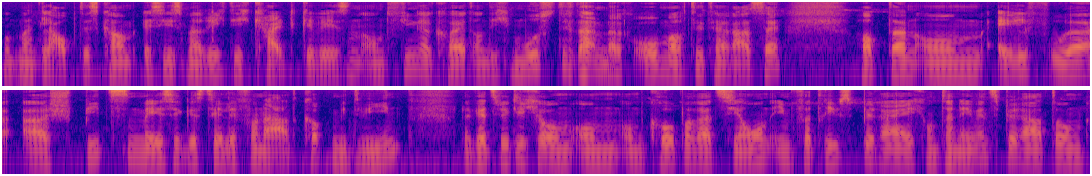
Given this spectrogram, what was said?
und man glaubt es kaum, es ist mal richtig kalt gewesen und fingerkalt und ich musste dann nach oben auf die Terrasse habe dann um 11 Uhr ein spitzenmäßiges Telefonat gehabt mit Wien. Da geht es wirklich um, um, um Kooperation im Vertriebsbereich, Unternehmensberatung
